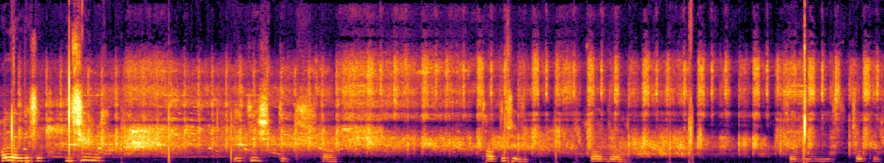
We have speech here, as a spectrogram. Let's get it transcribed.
Hadi arkadaşlar yetişemiyoruz. Yetiştik. Tamam. Tatlı çocuk. Sonuncu olduk. 8. Çok kötü.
